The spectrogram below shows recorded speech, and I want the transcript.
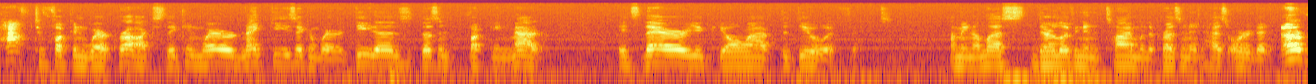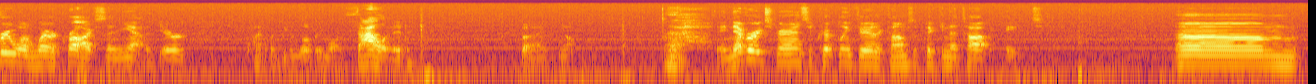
have to fucking wear Crocs. They can wear Nikes, they can wear Adidas. It doesn't fucking matter. It's there, you don't have to deal with it. I mean, unless they're living in a time when the president has ordered that everyone wear Crocs, then yeah, your point would be a little bit more valid. But. they never experienced the crippling fear that comes with picking the top eight. Um.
